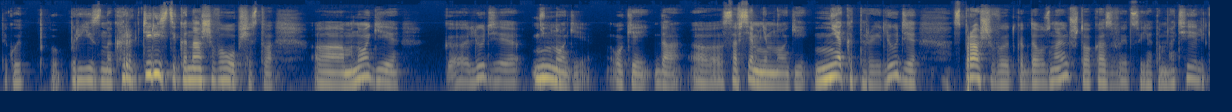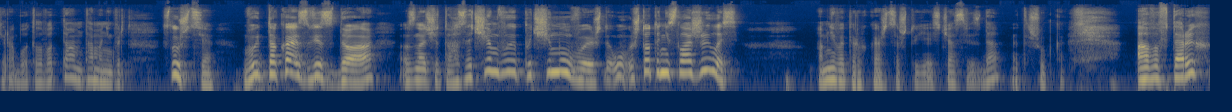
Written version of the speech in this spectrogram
такой признак, характеристика нашего общества. А, многие люди, немногие, окей, да, э, совсем немногие, некоторые люди спрашивают, когда узнают, что, оказывается, я там на телеке работала, вот там, там, они говорят, слушайте, вы такая звезда, значит, а зачем вы, почему вы, что-то не сложилось? А мне, во-первых, кажется, что я сейчас звезда, это шутка. А во-вторых...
